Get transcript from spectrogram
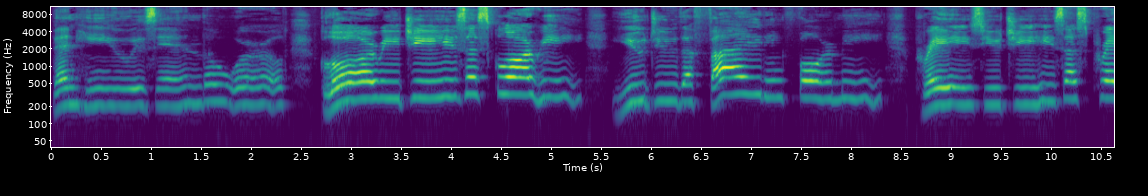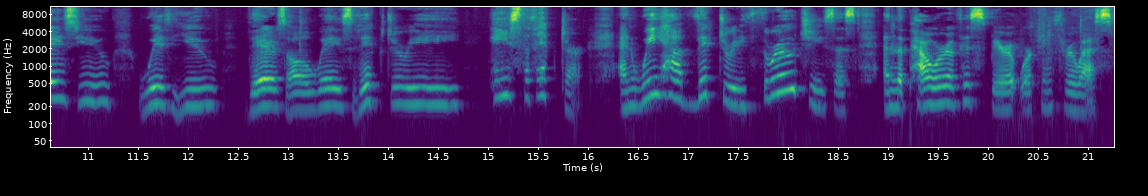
than he who is in the world. Glory, Jesus, glory. You do the fighting for me. Praise you, Jesus, praise you. With you, there's always victory. He's the victor. And we have victory through Jesus and the power of his Spirit working through us.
